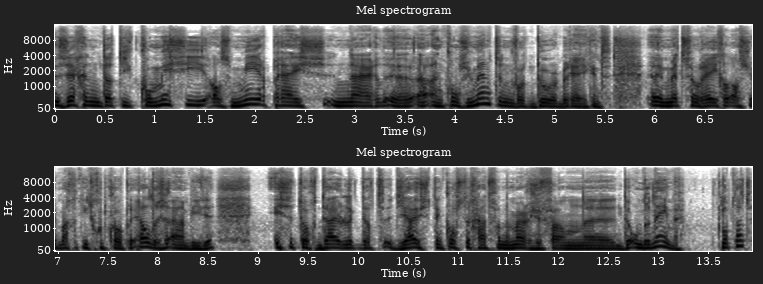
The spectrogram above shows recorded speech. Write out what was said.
zeggen dat die commissie als meerprijs naar, uh, aan consumenten wordt doorberekend? Uh, met zo'n regel als je mag het niet goedkoper elders aanbieden. Is het toch duidelijk dat het juist ten koste gaat van de marge van uh, de ondernemer? Klopt dat?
